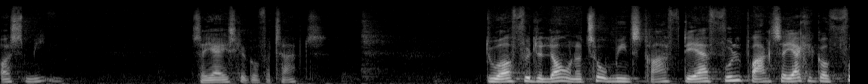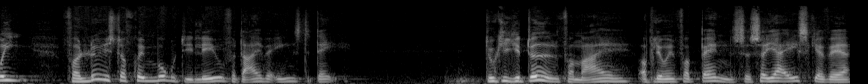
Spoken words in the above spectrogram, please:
også min, så jeg ikke skal gå fortabt. Du opfyldte loven og tog min straf. Det er fuldbragt, så jeg kan gå fri, forløst og frimodigt leve for dig hver eneste dag. Du gik i døden for mig og blev en forbandelse, så jeg ikke skal være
